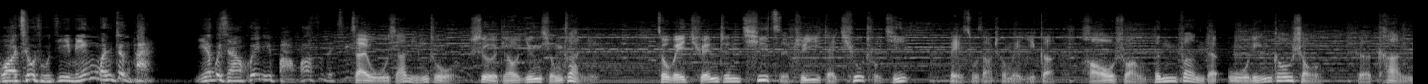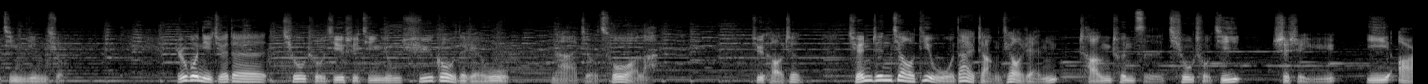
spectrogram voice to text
我丘处机名门正派，也不想毁你法华寺的。在武侠名著《射雕英雄传》里，作为全真七子之一的丘处机，被塑造成为一个豪爽奔放的武林高手和抗金英雄。如果你觉得丘处机是金庸虚构的人物，那就错了。据考证，全真教第五代掌教人长春子丘处机逝世于一二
